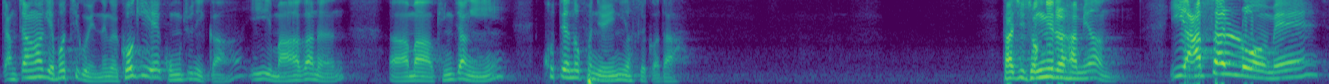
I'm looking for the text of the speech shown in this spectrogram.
짱짱하게 버티고 있는 거예요. 거기에 공주니까 이 마아가는 아마 굉장히 콧대 높은 여인이었을 거다. 다시 정리를 하면 이 압살롬의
